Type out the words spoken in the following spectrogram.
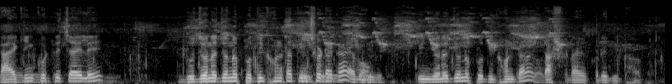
কায়াকিং করতে চাইলে দুজনের জন্য প্রতি ঘণ্টা তিনশো টাকা এবং তিনজনের জন্য প্রতি ঘণ্টা চারশো টাকা করে দিতে হবে।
